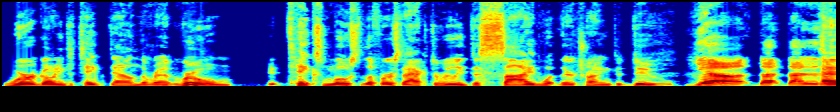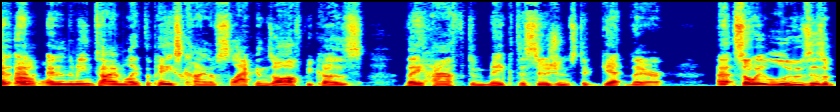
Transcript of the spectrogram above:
we're going to take down the Red Room. It takes most of the first act to really decide what they're trying to do. Yeah, that that is and, and and in the meantime, like the pace kind of slackens off because they have to make decisions to get there. Uh, so it loses a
